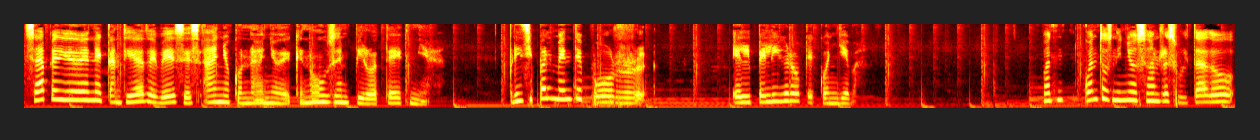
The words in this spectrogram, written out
Se ha pedido N cantidad de veces, año con año, de que no usen pirotecnia. Principalmente por el peligro que conlleva. ¿Cuántos niños han resultado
